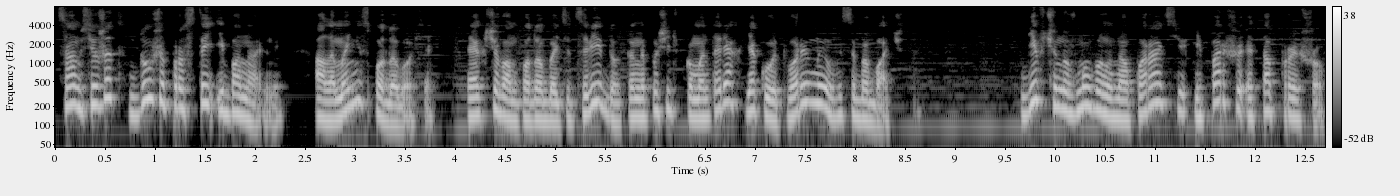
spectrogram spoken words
Сам сюжет дуже простий і банальний, але мені сподобався. Якщо вам подобається це відео, то напишіть в коментарях, якою твариною ви себе бачите. Дівчину вмовили на операцію, і перший етап пройшов.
